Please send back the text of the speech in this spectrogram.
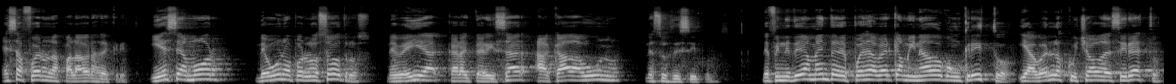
Esas fueron las palabras de Cristo. Y ese amor de uno por los otros debía caracterizar a cada uno de sus discípulos. Definitivamente después de haber caminado con Cristo y haberlo escuchado decir esto,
